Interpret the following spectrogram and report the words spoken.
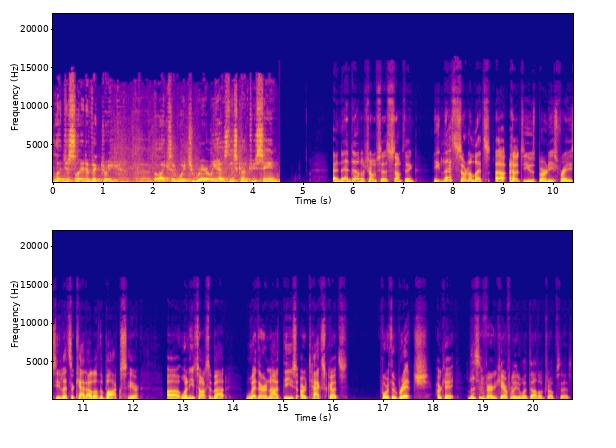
legislative victory, uh, the likes of which rarely has this country seen. And then Donald Trump says something. He lets sort of lets, uh, to use Bernie's phrase, he lets the cat out of the box here uh, when he talks about whether or not these are tax cuts for the rich. Okay, listen very carefully to what Donald Trump says.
